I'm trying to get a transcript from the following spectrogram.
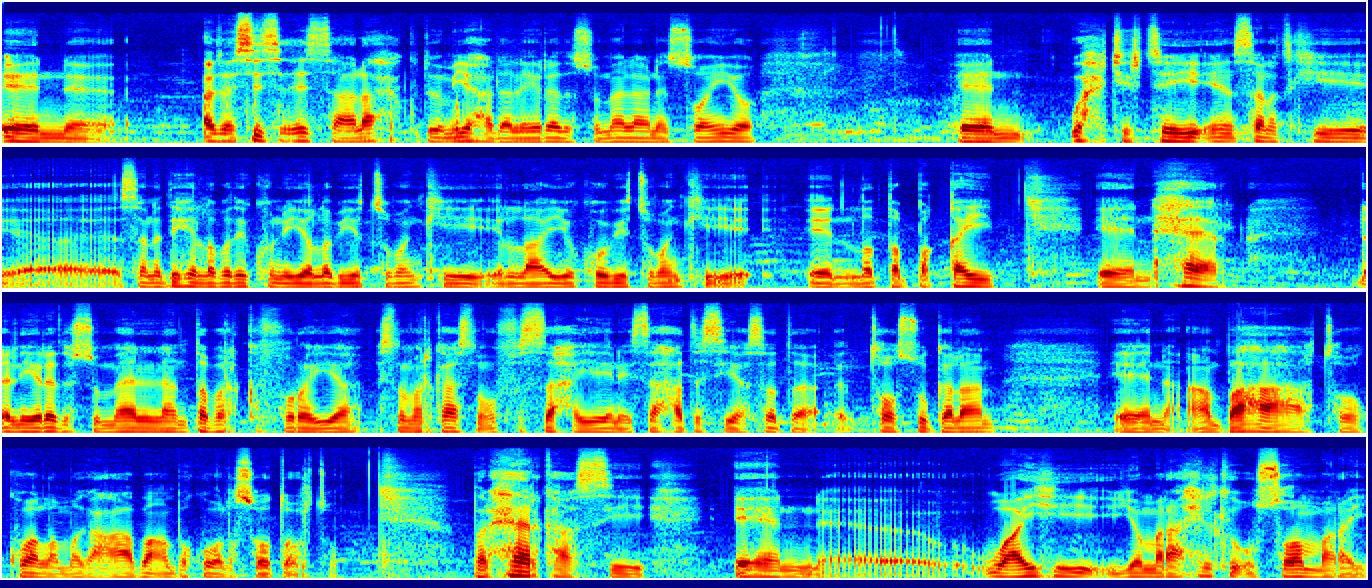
n cabdicasiis saciid saalax gudoomiyaha dhalinyarada somalilan ee soonyo waxaa jirtay sannadkii eh, sanadihii labadii kun iyo labiyo tobankii ilaa iyo koob iyo tobankii la dabaqay xeer dhalinyarada somalilan dabarka furaya islamarkaasna u fasaxaya inay saaxadda siyaasadda toos u galaan. Amba ha ahaato kuwa la magacaabo amba kuwa la soo doorto. Bal xeerkaasi waayihii iyo maraaxilkii uu soo maray.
